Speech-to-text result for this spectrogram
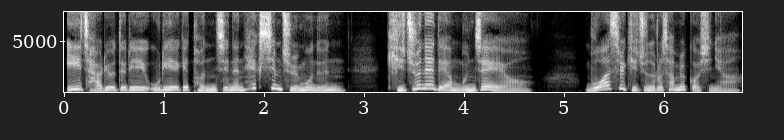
이 자료들이 우리에게 던지는 핵심 질문은 기준에 대한 문제예요. 무엇을 기준으로 삼을 것이냐?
